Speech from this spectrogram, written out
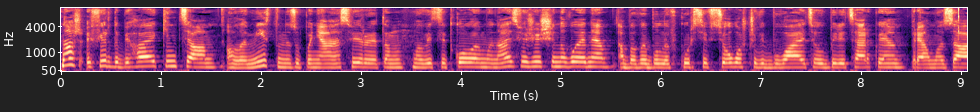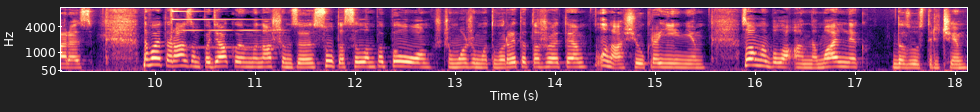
Наш ефір добігає кінця, але місто не зупиняє свій ритм. Ми відслідковуємо найсвіжіші новини, аби ви були в курсі всього, що відбувається у Білій церкві прямо зараз. Давайте разом подякуємо нашим ЗСУ та силам ППО, що можемо творити та жити у нашій Україні. З вами була Анна Мальник. До зустрічі.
